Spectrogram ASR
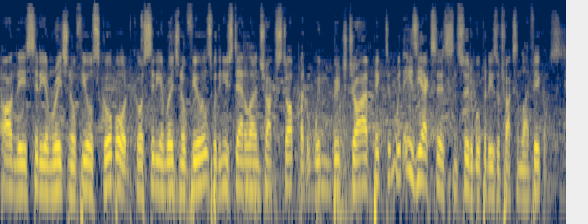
on the City and Regional Fuels scoreboard. Of course, City and Regional Fuels with a new standalone truck stop at Wimbridge Drive, Picton, with easy access and suitable for diesel trucks and light vehicles.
